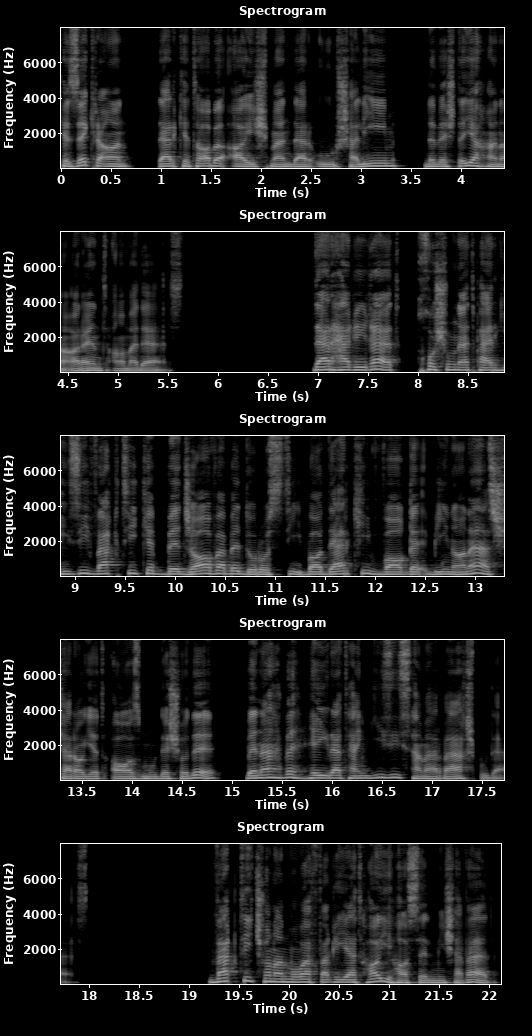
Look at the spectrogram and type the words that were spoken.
که ذکر آن در کتاب آیشمن در اورشلیم نوشته هانا آرنت آمده است. در حقیقت خشونت پرهیزی وقتی که بجا و به درستی با درکی واقع بینانه از شرایط آزموده شده به نحو حیرت انگیزی سمر بخش بوده است. وقتی چنان موفقیت هایی حاصل می شود،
